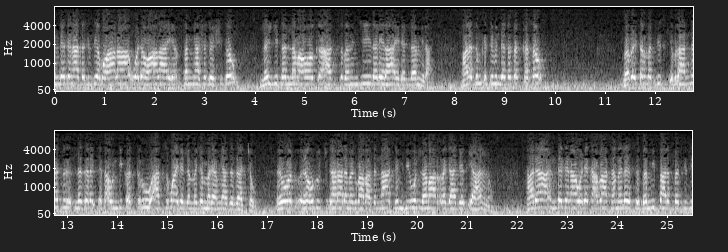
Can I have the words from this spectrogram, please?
እንደገና ከጊዜ በኋላ ወደ ኋላ ከሚያሸገሽገው ለይተን ለማወቅ አስበን እንጂ ለሌላ አይደለም ይላል። ማለትም ቅድም እንደተጠቀሰው በቤተል መቅዲስ ቂብላነት ለዘለቄታው እንዲቀጥሉ አስቦ አይደለም መጀመሪያ የሚያዘዛቸው። የሁዶች ጋር ለመግባባትና ትንቢውን ለማረጋገጥ ያህል ነው። ታዲያ እንደገና ወደ ካዕባ ተመለስ በሚባልበት ጊዜ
